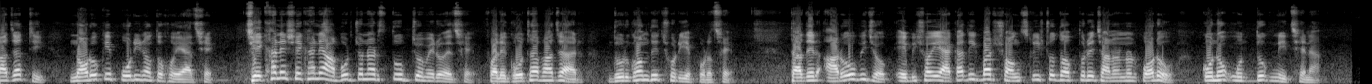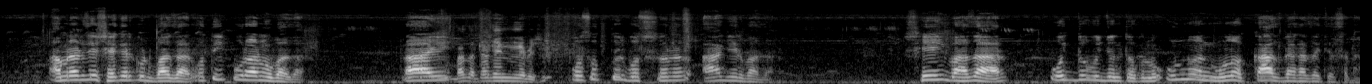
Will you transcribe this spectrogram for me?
বাজারটি নরকে পরিণত হয়ে আছে। যেখানে সেখানে আবর্জনার স্তূপ জমে রয়েছে ফলে গোটা বাজার দুর্গন্ধে ছড়িয়ে পড়েছে। তাদের আরও অভিযোগ এ বিষয়ে একাধিকবার সংশ্লিষ্ট দপ্তরে জানানোর পরও কোনো উদ্যোগ নিচ্ছে না। আমরা যে শেখেরকুট বাজার অতি পুরানো বাজার প্রায় বাজারটা জেনে বেশি। পঁচাত্তর বছরের আগের বাজার। সেই বাজার ঐদ্য পর্যন্ত কোনো উন্নয়নমূলক কাজ দেখা যাইতেছে না।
